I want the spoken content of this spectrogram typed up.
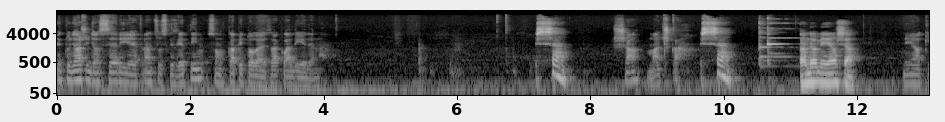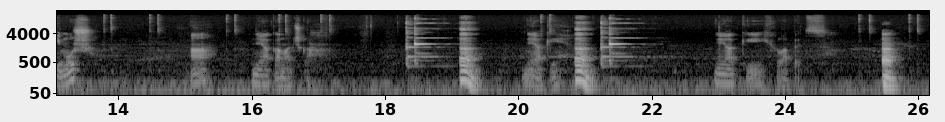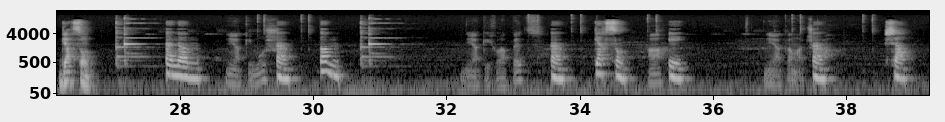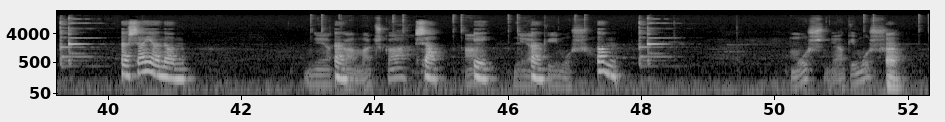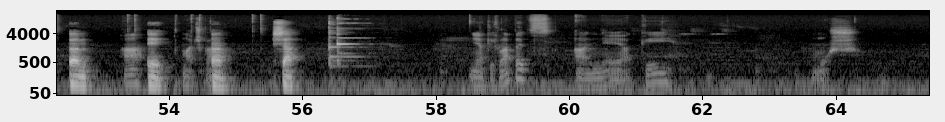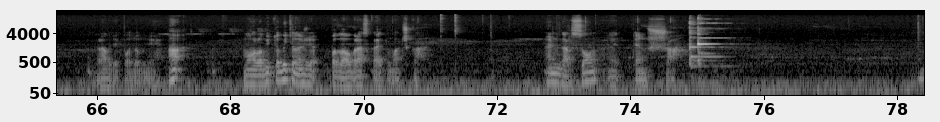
Je tu ďalší diel série Francúzsky s Yetim. Som v kapitole Základy 1. chat, Ša, mačka. chat, Un homme et un chat. Nejaký muž a nejaká mačka. un, Nejaký, un, nejaký chlapec. Un garçon. un homme, Nejaký muž, un homme, nejaký chlapec. Un garçon. A. Et nejaká mačka. un chat. Un chat et un homme, Nejaká mačka. Chat a. et nejaký muž. homme, Muž, nejaký muž. Un. Homme. A. Et mačka. un chat. Nejaký chlapec a nejaký muž. Pravdepodobne. A mohlo by to byť, lenže podľa obrázka je tu mačka. Un garçon et un chat.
